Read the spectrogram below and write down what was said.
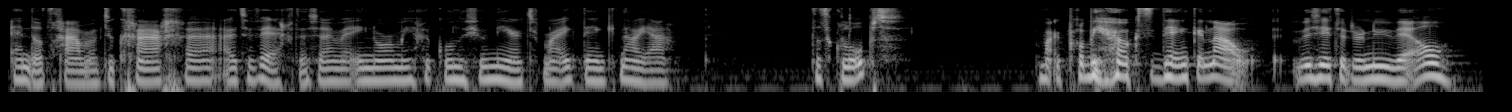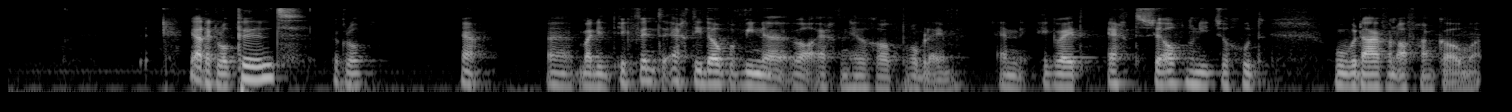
En dat gaan we natuurlijk graag eh, uit de weg. Daar zijn we enorm in geconditioneerd. Maar ik denk, nou ja, dat klopt. Maar ik probeer ook te denken, nou, we zitten er nu wel. Ja, dat klopt. Punt. Dat klopt. Ja. Eh, maar die, ik vind echt die dopamine wel echt een heel groot probleem. En ik weet echt zelf nog niet zo goed hoe we daarvan af gaan komen.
